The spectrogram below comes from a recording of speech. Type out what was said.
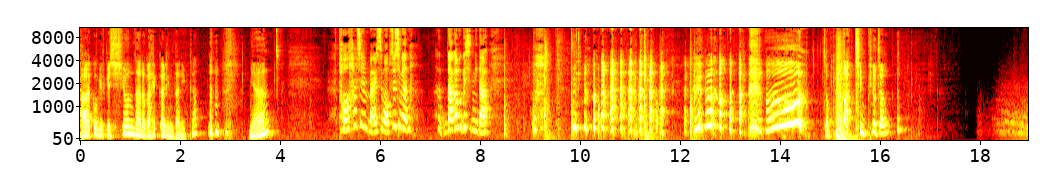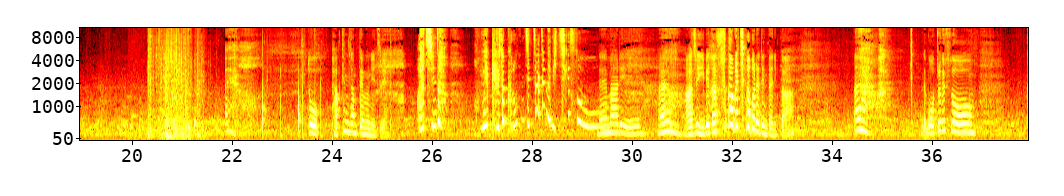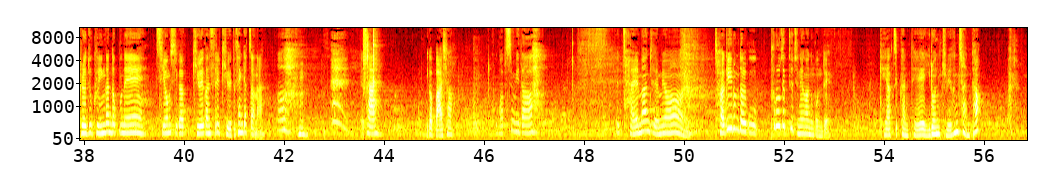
아, 꼭 이렇게 쉬운 단어가 헷갈린다니까? 미안. 더 하실 말씀 없으시면 나가보겠습니다. 아, 저 빡친 표정. 또 박 팀장 때문이지. 아 진짜 왜 계속 그러는지 짜증나 미치겠어. 내 말이 아휴 아주 입에다 수갑을 채워버려야 된다니까. 아휴 근데 뭐 어쩌겠어. 그래도 그 인간 덕분에 지영 씨가 기획안 쓸 기회도 생겼잖아. 아. 자, 이거 마셔. 고맙습니다. 잘만 되면 자기 이름 달고 프로젝트 진행하는 건데 계약직한테 이런 기회 흔치 않다?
